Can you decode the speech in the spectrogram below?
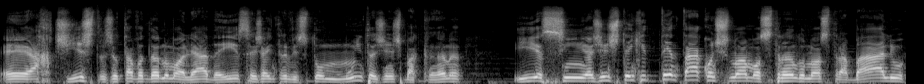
é, artistas. Eu estava dando uma olhada aí, você já entrevistou muita gente bacana. E assim, a gente tem que tentar continuar mostrando o nosso trabalho,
